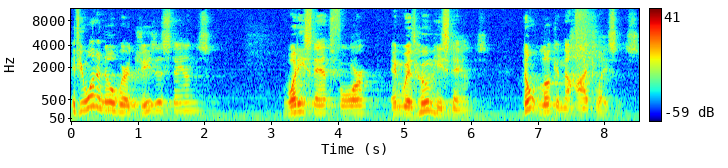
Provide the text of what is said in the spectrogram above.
If you want to know where Jesus stands, what he stands for, and with whom he stands, don't look in the high places.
